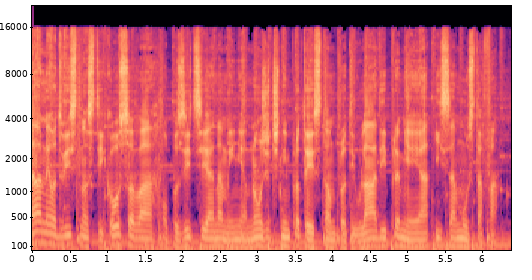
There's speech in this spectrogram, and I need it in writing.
dan neodvisnosti Kosova opozicija namenja množičnim protestom proti vladi premijeja Isa Mustafa.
